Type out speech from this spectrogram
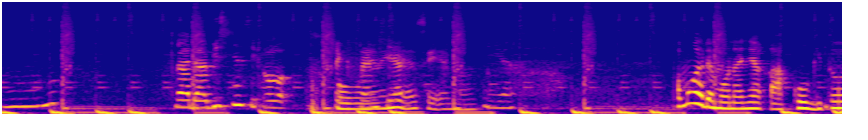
hmm. nggak ada habisnya sih kalau Oh, friends ya iya sih emang. iya Kamu gak ada mau nanya ke aku gitu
